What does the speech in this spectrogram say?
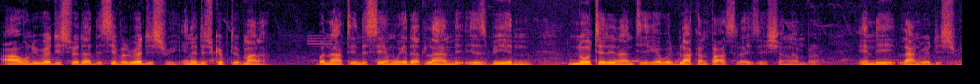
are only registered at the civil registry in a descriptive manner, but not in the same way that land is being noted in Antigua with black and parcelization number in the land registry.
